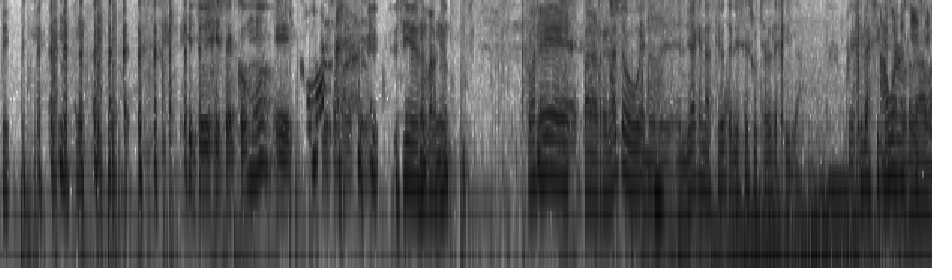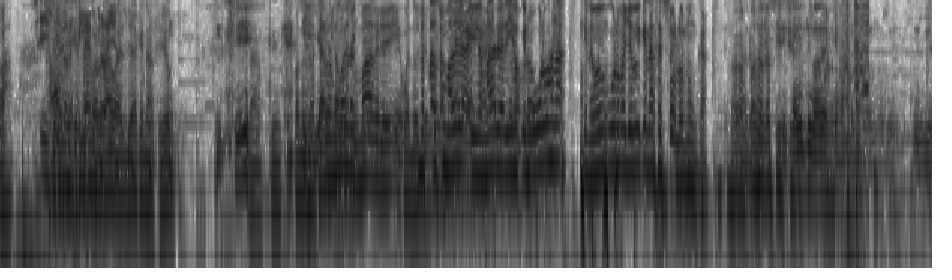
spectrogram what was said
Sí. Y tú dijiste, ¿cómo? ¿Cómo? desapareció. Sí, desapareció. Eh, para el relato bueno de el día que nació tenéis que escuchar el de Gila. Porque Gila sí que Ah, se bueno, sí, acordaba. sí. Sí, sí, Ah, lo de que Gila se entró acordaba ahí. el día que nació. Sí. O sea, que cuando Sí, nació no estaba su madre y cuando No llegó está su madre y la madre dijo que no vuelva a, que no vuelva a llover que nace solo nunca. Que sí, Esa sí, es la sí. última vez que nace solo. sí, sí, sí.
